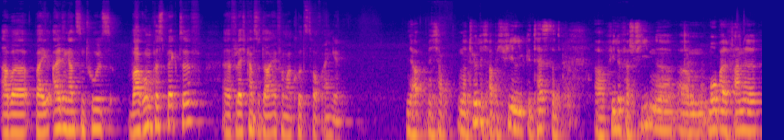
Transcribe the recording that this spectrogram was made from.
aber bei all den ganzen Tools, warum Perspective? Äh, vielleicht kannst du da einfach mal kurz drauf eingehen. Ja, ich habe natürlich habe ich viel getestet, äh, viele verschiedene ähm, Mobile Funnel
